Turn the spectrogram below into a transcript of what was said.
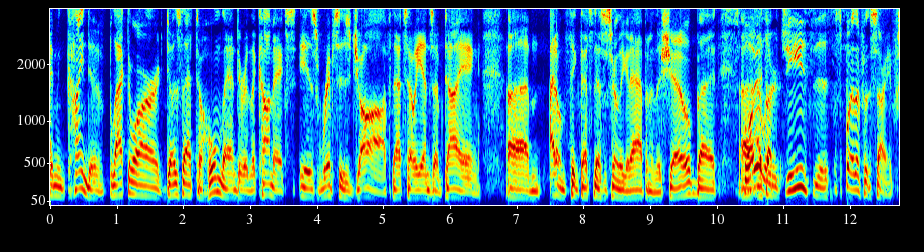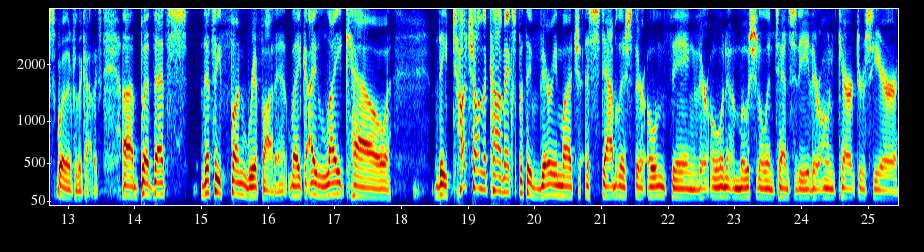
I mean, kind of. Black Noir does that to Homelander in the comics. Is rips his jaw off. That's how he ends up dying. Um, I don't think that's necessarily going to happen in the show, but uh, Spoiler, thought- Jesus. spoiler for the sorry spoiler for the comics uh, but that's that's a fun riff on it like i like how they touch on the comics but they very much establish their own thing their own emotional intensity their own characters here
